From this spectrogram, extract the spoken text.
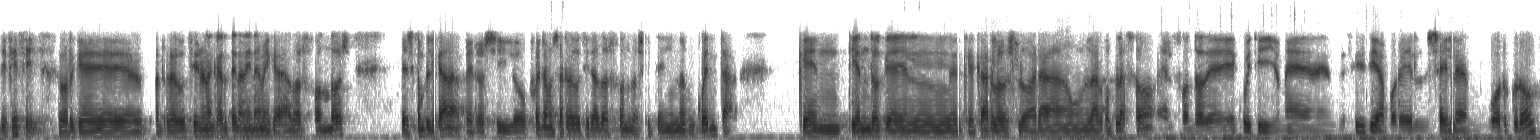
difícil, porque reducir una cartera dinámica a dos fondos es complicada, pero si lo fuéramos a reducir a dos fondos y teniendo en cuenta que entiendo que, el, que Carlos lo hará a un largo plazo, el fondo de equity yo me decidiría por el Silent World Growth.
